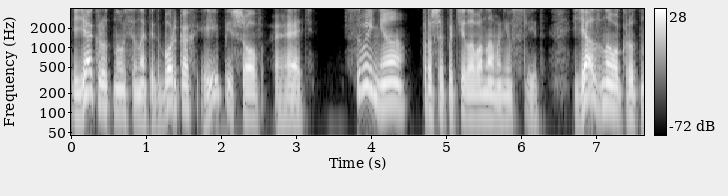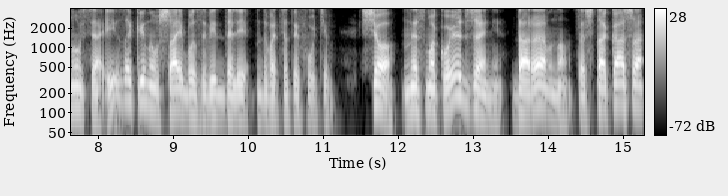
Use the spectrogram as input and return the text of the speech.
Я крутнувся на підборках і пішов геть. Свиня, прошепотіла вона мені вслід. Я знову крутнувся і закинув шайбу з віддалі двадцяти футів. Що, не смакує Дженні? Даремно, це ж та каша,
